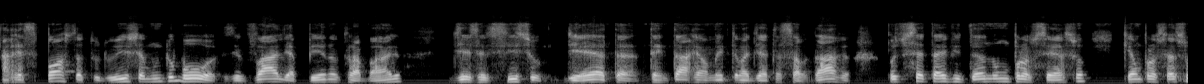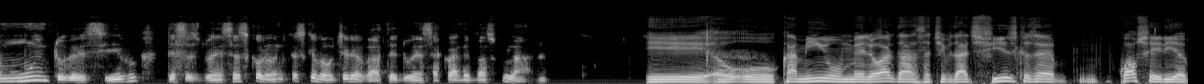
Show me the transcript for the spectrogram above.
a resposta a tudo isso é muito boa, quer dizer, vale a pena o trabalho de exercício, dieta, tentar realmente ter uma dieta saudável, pois você está evitando um processo que é um processo muito agressivo dessas doenças crônicas que vão te levar a ter doença cardiovascular. Né? E o, o, caminho melhor das atividades físicas é qual seria?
